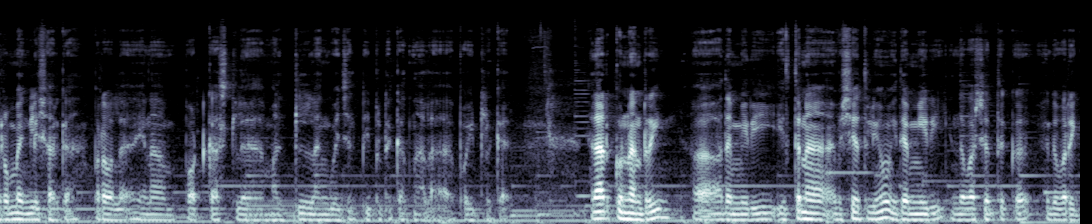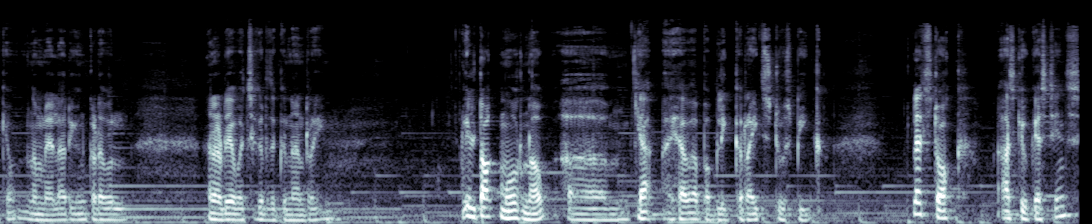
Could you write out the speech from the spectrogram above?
ரொம்ப இங்கிலீஷாக இருக்கா பரவாயில்ல ஏன்னா பாட்காஸ்ட்டில் மல்டி லாங்குவேஜ் பீப்புள் இருக்கிறதுனால போயிட்டுருக்கு எல்லாருக்கும் நன்றி அதை மீறி இத்தனை விஷயத்துலையும் இதை மீறி இந்த வருஷத்துக்கு இது வரைக்கும் நம்ம எல்லாரையும் கடவுள் நல்லபடியாக வச்சுக்கிறதுக்கு நன்றி வில் டாக் மோர் நவ் யா ஐ ஹாவ் அ பப்ளிக் ரைட்ஸ் டு ஸ்பீக் லெட்ஸ் டாக் ஆஸ்க் யூ கொஸ்டின்ஸ்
